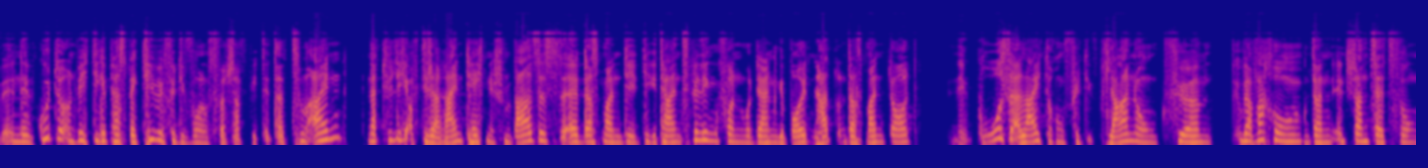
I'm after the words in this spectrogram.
eine gute und wichtige Perspektive für die Wohnungswirtschaft bietet. Zum einen natürlich auf dieser rein technischen Basis, äh, dass man die digitalen Zwillinge von modernen Gebäuden hat und dass man dort eine große Erleichterung für die Planung, für Überwachung, dann Instandsetzung,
